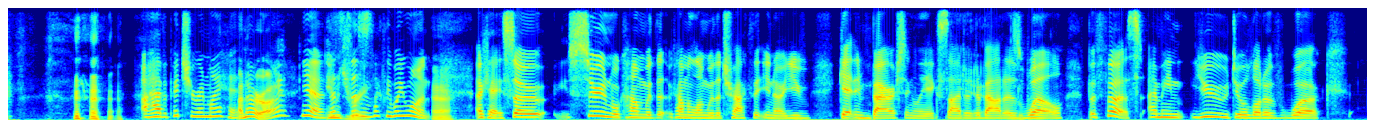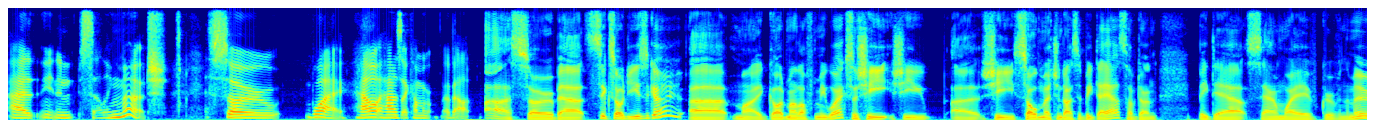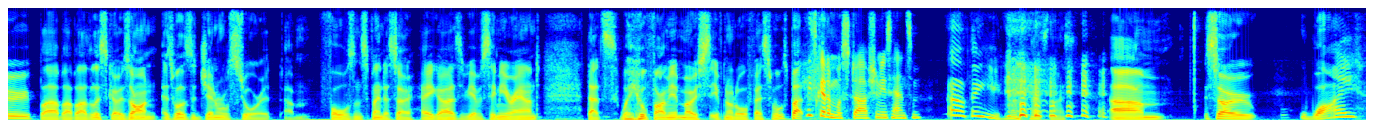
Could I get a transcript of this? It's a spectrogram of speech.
I have a picture in my head. I know, right? Yeah, that's, that's exactly what you want. Yeah. Okay, so soon we'll come with come along with a track that you know you get embarrassingly excited about as well. But first, I mean, you do a lot of work at in selling merch. So why? How how does that come about? Uh, so about six odd years ago, uh, my godmother offered me work. So she she uh, she sold merchandise at Big Day Out. So I've done Big Day Out, Soundwave, Groovin the Moo, blah blah blah. The list goes on, as well as a general store at um, Falls and Splendour. So hey guys, if you ever see me around, that's where you'll find me at most, if not all festivals. But He's got a mustache and he's handsome. Oh, thank you. No, that's nice. Um, so why?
